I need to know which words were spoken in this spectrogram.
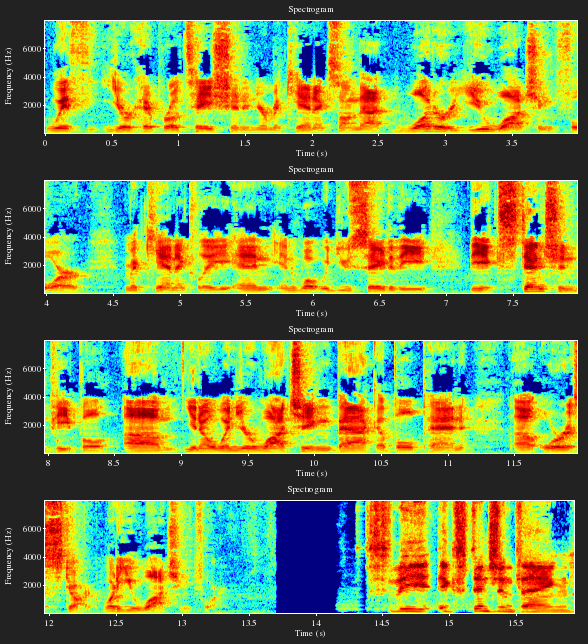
with your hip rotation and your mechanics on that. What are you watching for mechanically, and and what would you say to the the extension people? Um, you know, when you're watching back a bullpen uh, or a start? What are you watching for? So the extension thing,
